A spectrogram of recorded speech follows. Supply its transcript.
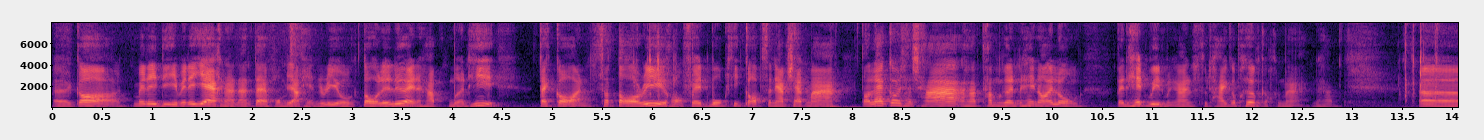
เออก็ไม่ได้ดีไม่ได้แย่ขนาดนั้น แต่ผมอยากเห็น Reel โตเรื่อยๆนะครับ เหมือนที่แต่ก่อน Story ของ Facebook ที่ก๊อป Snapchat มา ตอนแรกก็ช้าๆนะครับทำเงินให้น้อยลงเป็น headwind เหมือนกัน สุดท้ายก็เพิ่มกลับขึ้นมานะครับเอ่อ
